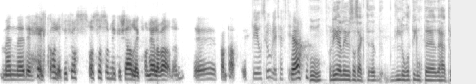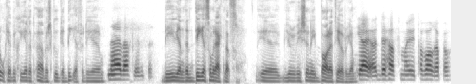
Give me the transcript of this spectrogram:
Men eh, det är helt galet. Vi får så, så, så mycket kärlek från hela världen. Det är fantastiskt. Det är otroligt häftigt. Ja, Mm. Och det gäller ju som sagt, eh, låt inte det här tråkiga beskedet överskugga det för det, nej verkligen inte. det är ju egentligen det som räknas. Eurovision är bara ett tv-program. Ja, ja, det här får man ju ta vara på.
